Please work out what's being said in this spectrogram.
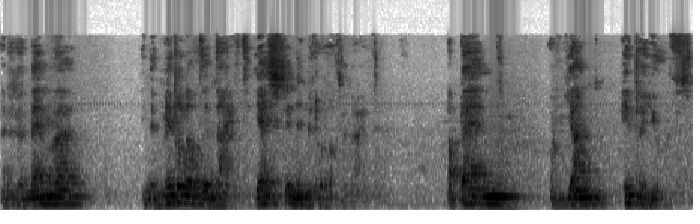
And I remember in the middle of the night, yes, in the middle of the night, a band of young Hitler youths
